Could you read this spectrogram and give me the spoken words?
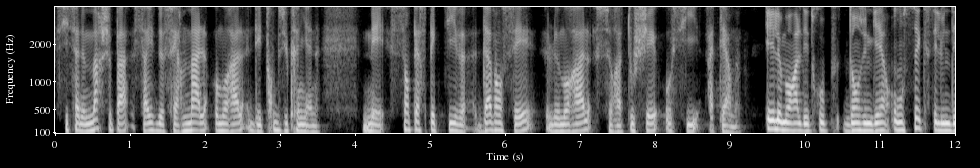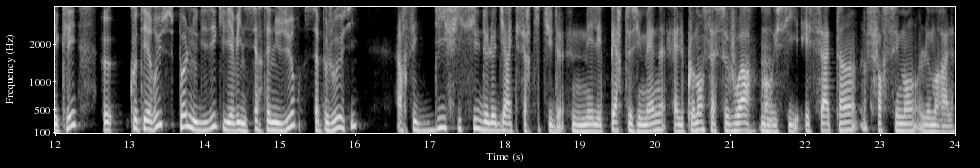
Si ça ne marche pas, ça risque de faire mal au moral des troupes ukrainiennes. Mais sans perspective d'avancer, le moral sera touché aussi à terme. Et le moral des troupes dans une guerre, on sait que c'est l'une des clés. Euh, côté russe, Paul nous disait qu'il y avait une certaine usure, ça peut jouer aussi? Alors c'est difficile de le dire avec certitude, mais les pertes humaines, elles commencent à se voir en Mm. Russie et ça atteint forcément le moral.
